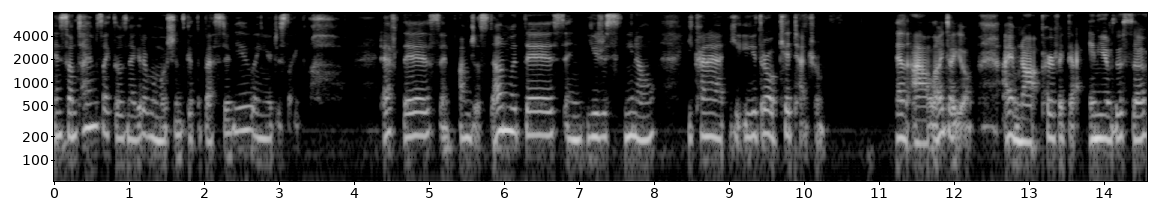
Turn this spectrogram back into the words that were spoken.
And sometimes, like, those negative emotions get the best of you, and you're just like, oh, F this, and I'm just done with this. And you just, you know, you kind of you, you throw a kid tantrum and uh, let me tell you, I am not perfect at any of this stuff.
